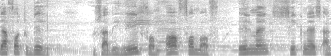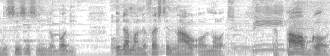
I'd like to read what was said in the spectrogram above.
Therefore today you shall be healed from all form of ailment, sickness, and diseases in your body, either manifesting now or not. The power of God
